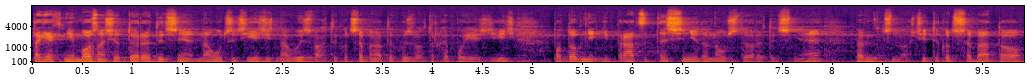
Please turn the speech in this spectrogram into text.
Tak jak nie można się teoretycznie nauczyć jeździć na łyżwach, tylko trzeba na tych łyżwach trochę pojeździć, podobnie i pracy też się nie da nauczyć teoretycznie pewnych czynności, tylko trzeba to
